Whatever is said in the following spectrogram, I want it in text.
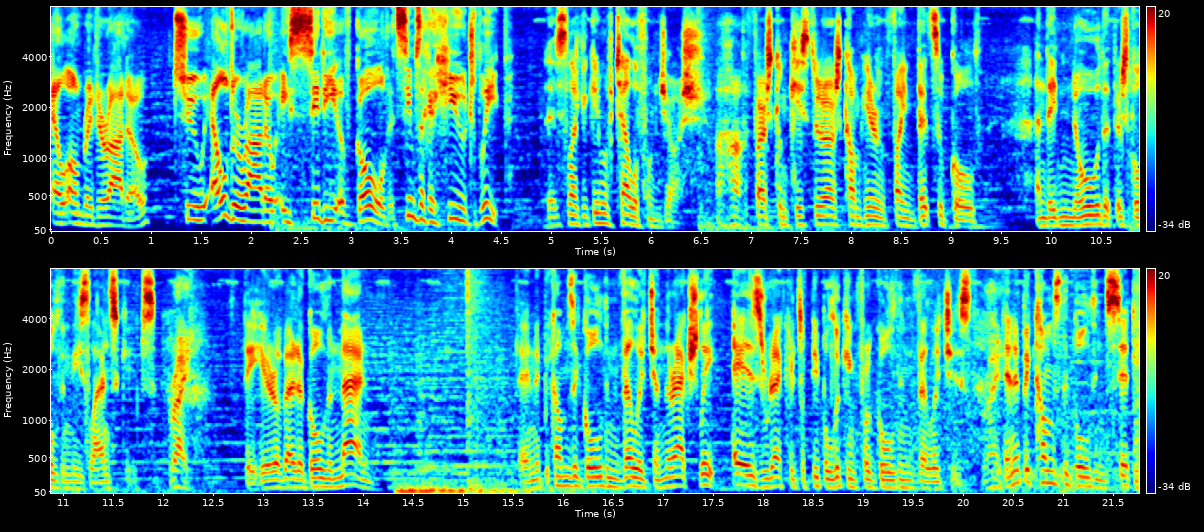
El Hombre Dorado, to El Dorado, a city of gold? It seems like a huge leap. It's like a game of telephone, Josh. Uh-huh. The first conquistadors come here and find bits of gold, and they know that there's gold in these landscapes. Right. They hear about a golden man. Then it becomes a golden village, and there actually is records of people looking for golden villages. Right. Then it becomes the golden city.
